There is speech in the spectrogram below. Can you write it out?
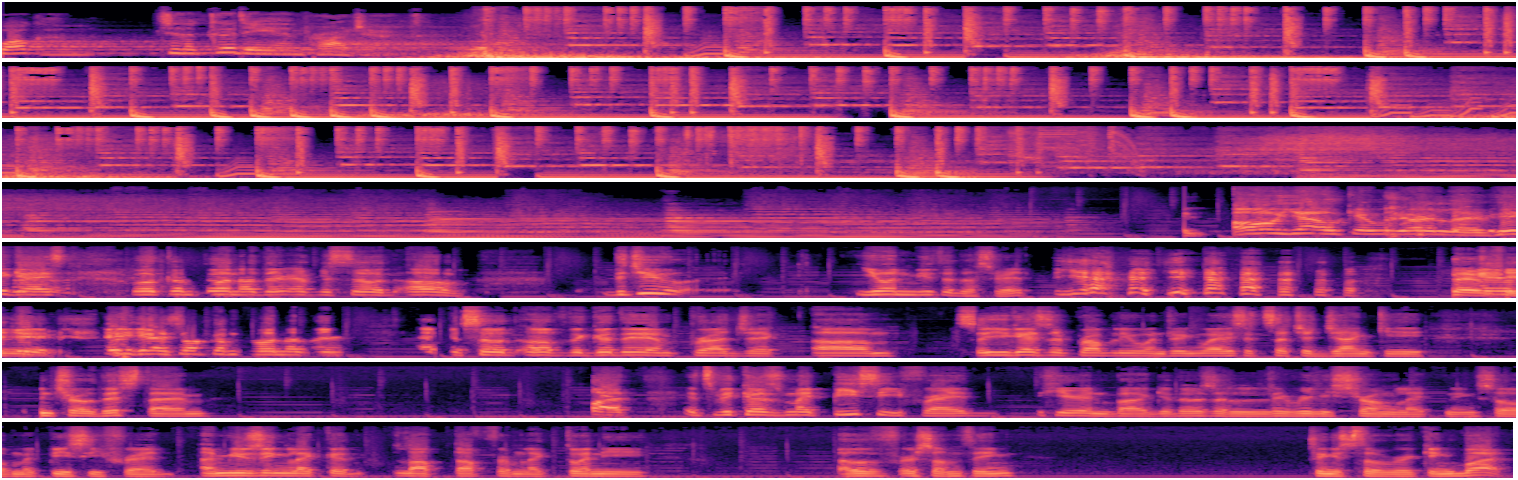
Welcome to the Good AM Project. Okay, we are live. hey guys, welcome to another episode of. Did you you unmuted us, right? Yeah, yeah. Okay, okay. Hey guys, welcome to another episode of the Good AM Project. Um, so you guys are probably wondering why is it such a janky intro this time? But it's because my PC fried here in Baguio. There was a li- really strong lightning, so my PC fried. I'm using like a laptop from like 2012 or something. I is still working, but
